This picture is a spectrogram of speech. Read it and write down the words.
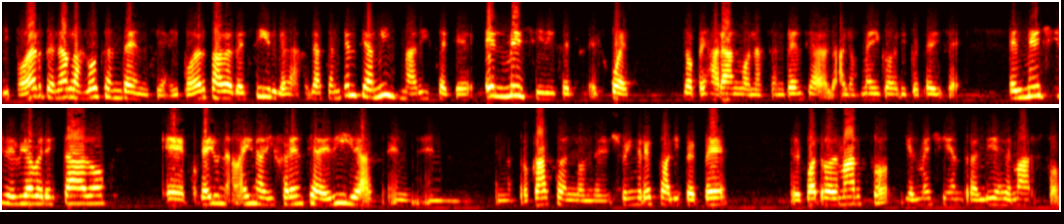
y poder tener las dos sentencias y poder saber decir que la, sentencia misma dice que el Messi, dice el juez López Arango en la sentencia a los médicos del IPP, dice, el Messi debió haber estado eh, porque hay una, hay una diferencia de días en, en, nuestro caso, en donde yo ingreso al IPP el 4 de marzo y el MESI entra el 10 de marzo,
